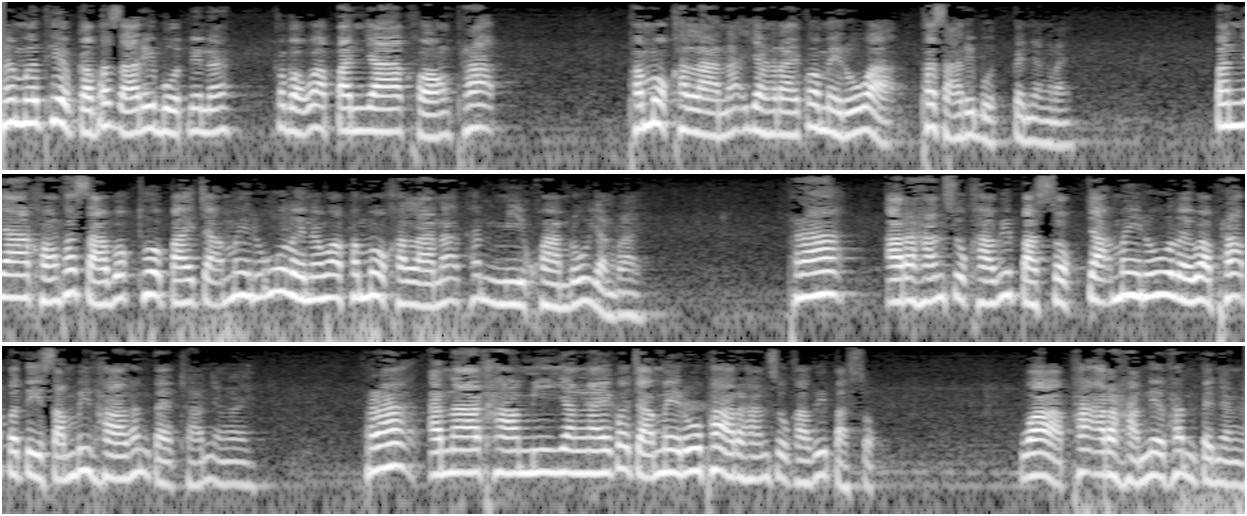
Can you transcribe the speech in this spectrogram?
นะเมื่อเทียบกับภาษาริบุตรเนี่ยนะเขาบอกว่าปัญญาของพระพระโมคคัลลานะอย่างไรก็ไม่รู้ว่าภาษาริบุตรเป็นอย่างไร ปัญญาของภาษาวกทั่วไปจะไม่รู้เลยนะว่าพระโมคคัลลานะท่านมีความรู้อย่างไร พระอรหันตสุขาวิปัสสกจะไม่รู้เลยว่าพระปฏิสัมพิทาท่านแตกฉานอย่างไร พระอนาคามียังไงก็จะไม่รู้พระอรหันตสุขาวิปัสสกว่าพระอรหันต์เนี่ยท่านเป็นยังไง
